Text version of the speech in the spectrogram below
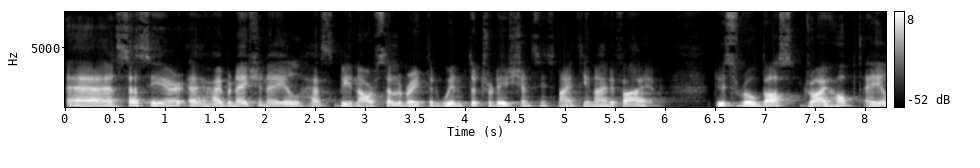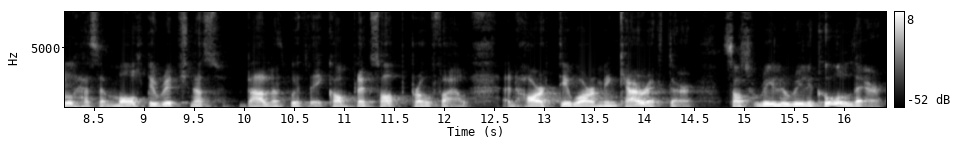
Uh, says here, uh, Hibernation Ale has been our celebrated winter tradition since 1995. This robust dry hopped ale has a malty richness balanced with a complex hop profile and hearty warming character. Sounds really really cool there.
